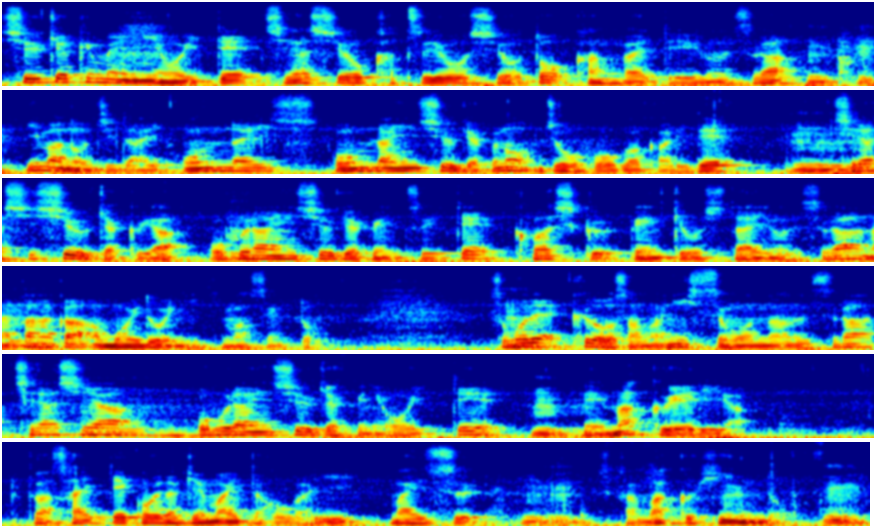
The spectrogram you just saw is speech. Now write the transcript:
集客面においてチラシを活用しようと考えているのですが、うんうん。今の時代オンラインオンライン集客の情報ばかりで、うん。チラシ集客やオフライン集客について詳しく勉強したいのですが、なかなか思い通りにいきませんと。そこで工藤様に質問なのですがチラシやうん。オフライン集客において、うん。えー巻くエリアは最低これだけ巻いた方がいい枚数うん。うんそれから巻く頻度、うん。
